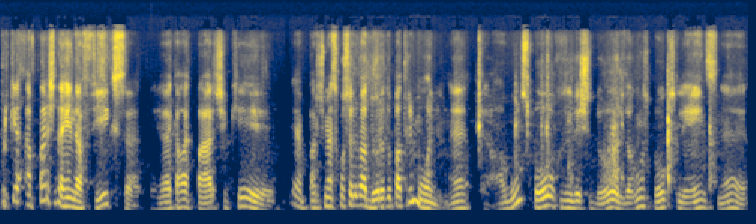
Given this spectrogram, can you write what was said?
Porque a parte da renda fixa é aquela parte que é a parte mais conservadora do patrimônio, né? Alguns poucos investidores, alguns poucos clientes, né,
